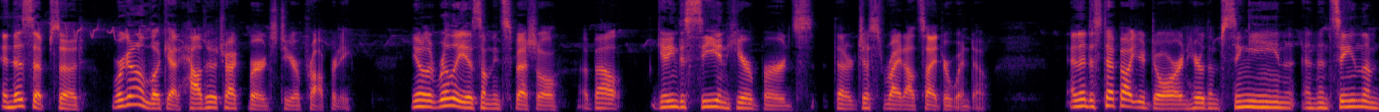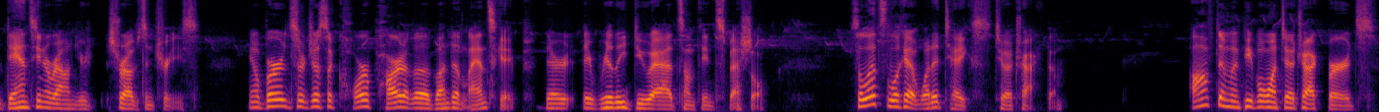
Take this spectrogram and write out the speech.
In this episode, we're going to look at how to attract birds to your property. You know, there really is something special about getting to see and hear birds that are just right outside your window. And then to step out your door and hear them singing and then seeing them dancing around your shrubs and trees. You know, birds are just a core part of an abundant landscape. They're they really do add something special. So let's look at what it takes to attract them. Often when people want to attract birds,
